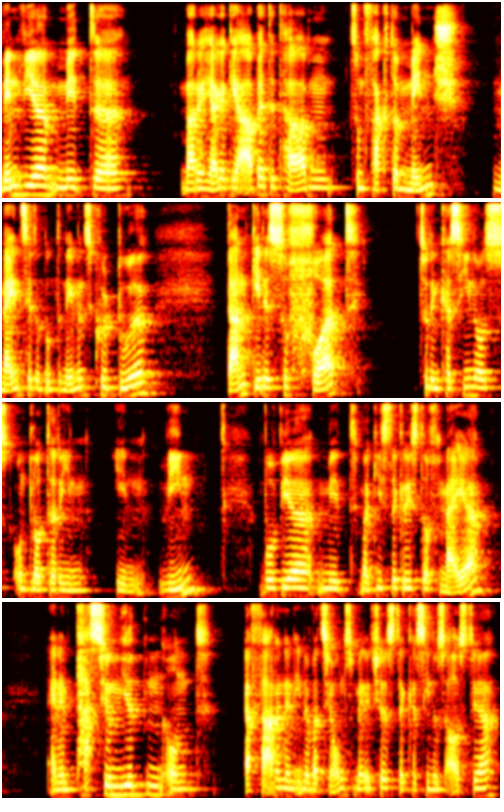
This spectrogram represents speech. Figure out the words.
Wenn wir mit äh, Mario Herger gearbeitet haben zum Faktor Mensch Mindset und Unternehmenskultur, dann geht es sofort zu den Casinos und Lotterien in Wien, wo wir mit Magister Christoph Meyer, einem passionierten und erfahrenen Innovationsmanager der Casinos Austria,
